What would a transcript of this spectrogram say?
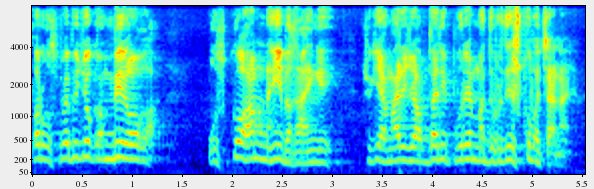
पर उसमें भी जो गंभीर होगा, उसको हम नहीं भगाएँगे, क्योंकि हमारी जवाबदारी पूरे मध्य प्रदेश को बचाना है।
